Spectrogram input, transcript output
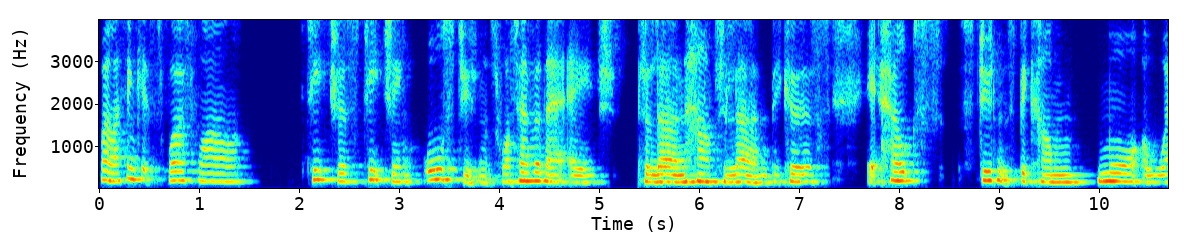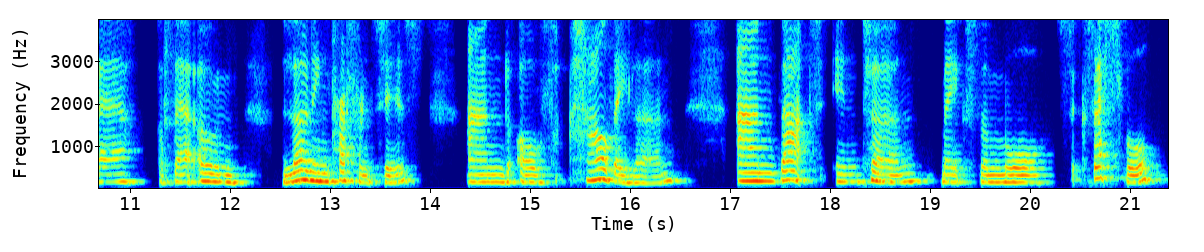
Well, I think it's worthwhile teachers teaching all students, whatever their age, to learn how to learn because it helps students become more aware of their own learning preferences and of how they learn and that in turn makes them more successful.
